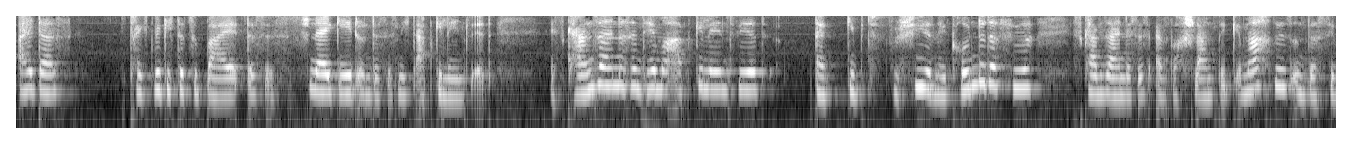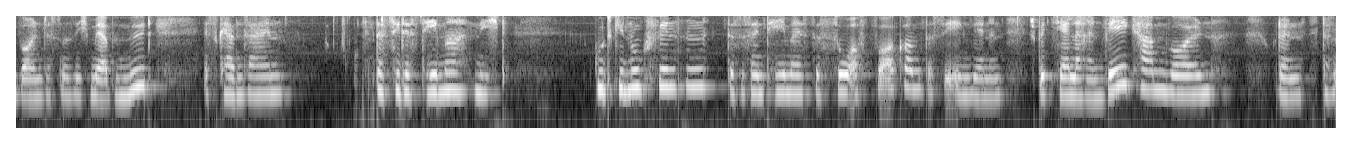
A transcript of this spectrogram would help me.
all das trägt wirklich dazu bei, dass es schnell geht und dass es nicht abgelehnt wird. Es kann sein, dass ein Thema abgelehnt wird. Da gibt es verschiedene Gründe dafür. Es kann sein, dass es einfach schlampig gemacht ist und dass sie wollen, dass man sich mehr bemüht. Es kann sein, dass sie das Thema nicht gut genug finden, dass es ein Thema ist, das so oft vorkommt, dass sie irgendwie einen spezielleren Weg haben wollen oder ein, dass,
